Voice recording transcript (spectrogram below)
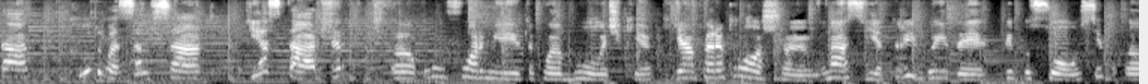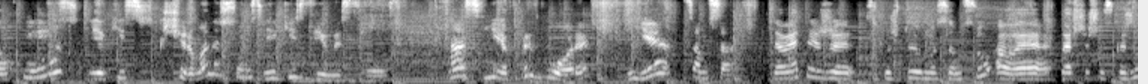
так, тут у вас самса. Є стартер е, у формі такої булочки. Я перепрошую, у нас є три види типу соусів: Е, хумус, якийсь червоний соус, і якийсь білий соус. У нас є прибори, є самса. Давайте вже скуштуємо самсу, але перше, що скажу,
